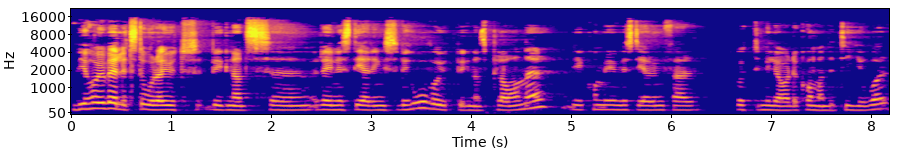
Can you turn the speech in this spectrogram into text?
Vi har ju väldigt stora utbyggnads, eh, reinvesteringsbehov och utbyggnadsplaner. Vi kommer att investera ungefär 70 miljarder kommande tio år.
